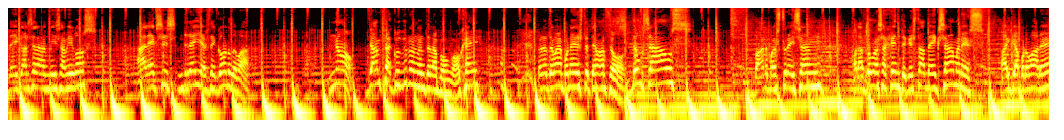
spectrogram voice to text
Dedicársela a mis amigos Alexis Reyes de Córdoba. No, Danza Kuduro no te la pongo, ¿ok? Pero te voy a poner este temazo. Duke's House. Barbara Streisand para toda esa gente que está de exámenes. Hay que aprobar, ¿eh?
